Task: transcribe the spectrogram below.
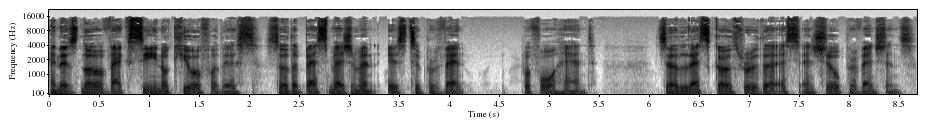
and there's no vaccine or cure for this, so the best measurement is to prevent beforehand. So let's go through the essential preventions.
